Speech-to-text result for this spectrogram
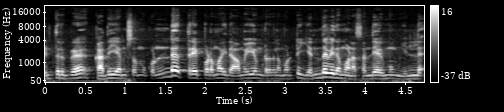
எடுத்திருக்கிற கதை அம்சம் கொண்ட திரைப்படமாக இது அமையும்ன்றதுல மட்டும் எந்த விதமான சந்தேகமும் இல்லை.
